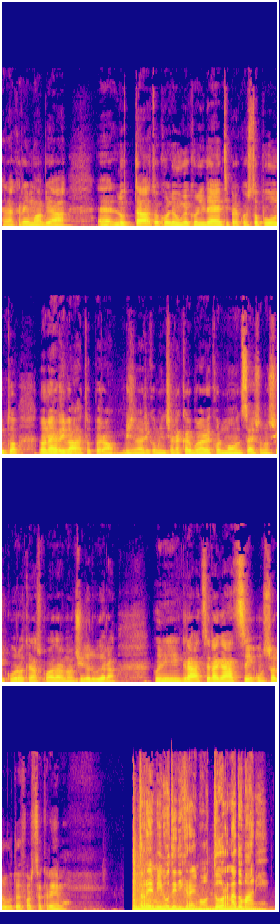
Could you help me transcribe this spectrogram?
la Cremo abbia eh, lottato con le unghie e con i denti per questo punto, non è arrivato, però bisogna ricominciare a carbonare col Monza e sono sicuro che la squadra non ci deluderà. Quindi grazie ragazzi, un saluto e forza Cremo. 3 minuti di Cremo, torna domani.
